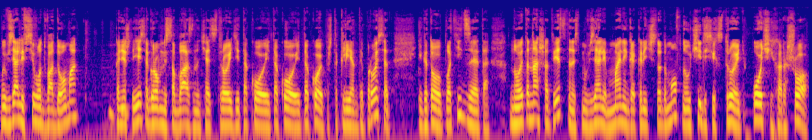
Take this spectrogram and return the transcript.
Мы взяли всего два дома, Конечно, есть огромный соблазн начать строить и такое, и такое, и такое, потому что клиенты просят и готовы платить за это. Но это наша ответственность. Мы взяли маленькое количество домов, научились их строить очень хорошо,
